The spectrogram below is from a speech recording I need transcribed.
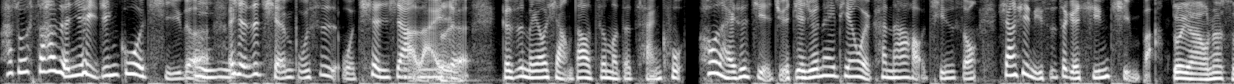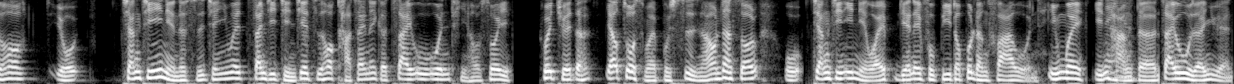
他说杀人也已经过期了，而且这钱不是我欠下来的，可是没有想到这么的残酷。后来是解决，解决那一天我也看他好轻松，相信你是这个心情吧？对呀，我那时候有。将近一年的时间，因为三级警戒之后卡在那个债务问题哈，所以会觉得要做什么不是。然后那时候我将近一年，我连 FB 都不能发文，因为银行的债务人员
